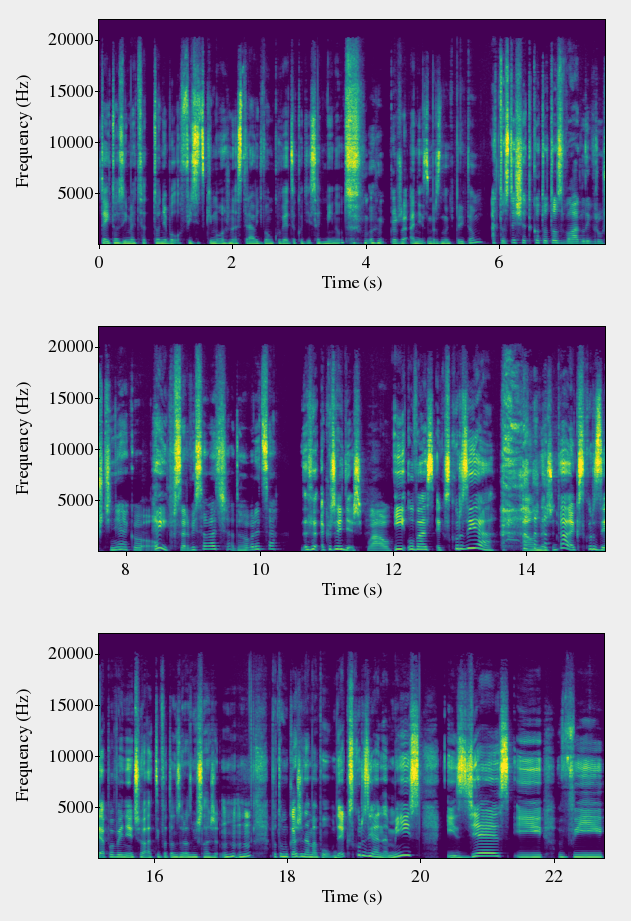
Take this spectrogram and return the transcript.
tejto zime to nebolo fyzicky možné stráviť vonku viac ako 10 minút, akože ani zmrznúť pri tom. A to ste všetko toto zvládli v ruštine, ako Hej. observisovať a dohovoriť sa? Akože ideš. Wow. I u vás exkurzia? A ona, že dá, exkurzia, povie niečo a ty potom rozmýšľaš, že uh-huh, uh-huh. A potom ukáže na mapu, exkurzia na mis, i zdes, i vy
